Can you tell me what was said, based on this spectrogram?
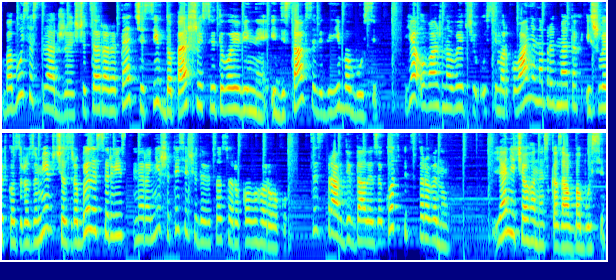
Бабуся стверджує, що це раритет часів до Першої світової війни і дістався від її бабусі. Я уважно вивчив усі маркування на предметах і швидко зрозумів, що зробили сервіс не раніше 1940 року. Це справді вдалий закос під старовину. Я нічого не сказав бабусі.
